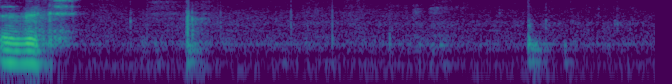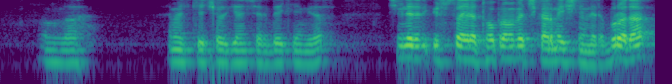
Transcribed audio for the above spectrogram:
Evet. Hemen geçiyoruz gençlerim. Bekleyin biraz. Şimdi ne dedik? Üst sayıyla toplama ve çıkarma işlemleri. Burada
